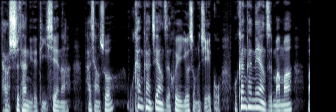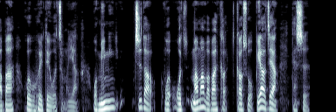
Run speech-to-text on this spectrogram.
他要试探你的底线啊！他想说，我看看这样子会有什么结果，我看看那样子妈妈爸爸会不会对我怎么样？我明明。知道我我妈妈爸爸告告诉我不要这样，但是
